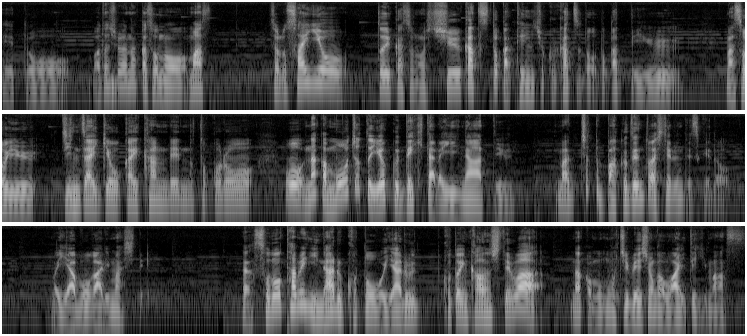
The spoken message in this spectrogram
えっ、と私はなんかそのまあその採用というかその就活とか転職活動とかっていうまあそういう人材業界関連のところをなんかもうちょっとよくできたらいいなっていうまあちょっと漠然とはしてるんですけど、まあ、野望がありましてだからそのためになることをやることに関してはなんかもうモチベーションが湧いてきます。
